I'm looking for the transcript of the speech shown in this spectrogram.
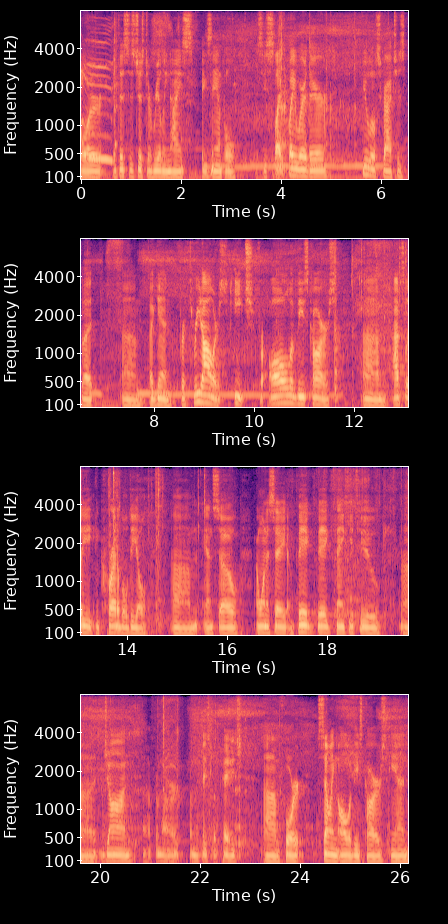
or if this is just a really nice example. See slight playware there, a few little scratches, but um, again, for $3 each for all of these cars, um, absolutely incredible deal. Um, and so I want to say a big, big thank you to uh, John uh, from our from the Facebook page um, for selling all of these cars. And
